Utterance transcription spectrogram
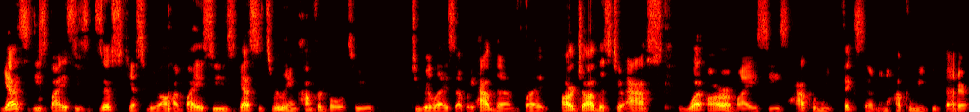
Yes, these biases exist. Yes, we all have biases. Yes, it's really uncomfortable to to realize that we have them, but our job is to ask what are our biases? How can we fix them and how can we do better?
